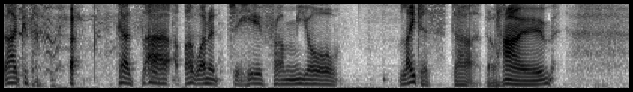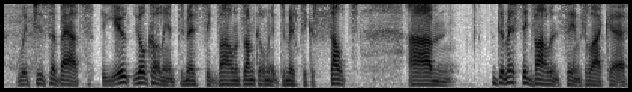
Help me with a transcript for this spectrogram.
No, because uh, I wanted to hear from your latest uh, Oh. poem, which is about you. You're calling it domestic violence. I'm calling it domestic assault. Um, domestic violence seems like a,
